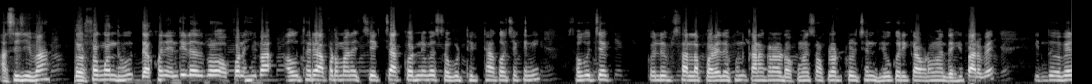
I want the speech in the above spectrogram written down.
আসিযা দর্শক বন্ধু, দেখুন এন্ট্রি ড্যাশবোর্ড ওপেন হইবা, আউ থরে আপনার চেক চাক করে নেবে, সব ঠিকঠাক অছে কি সব চেক করে সারা পরে দেখুন কানা কানা ডকুমেন্টস অপলোড করছেন ভিউ করি আপনার দেখিপারবে কিন্তু এবে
